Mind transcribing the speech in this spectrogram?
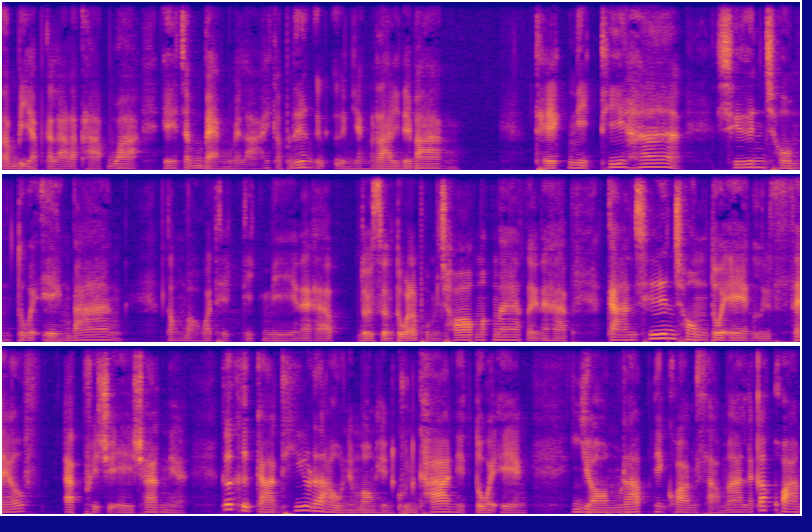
ระเบียบกันแล้วล่ะครับ ว่า เอ๊จะแบ่งเวลาให้กับเรื่องอื่น ๆ อย่างไรได้บ้าง เทคนิคที่ 5 ชื่นชมตัวเองบ้าง ต้องบอกว่าเทคนิคนี้นะครับ โดยส่วนตัวแล้วผมชอบมาก ๆ เลยนะครับ การชื่นชมตัวเองหรือ self appreciation เนี่ย ก็คือการที่เราเนี่ยมองเห็นคุณค่าในตัวเอง ยอมรับในความสามารถและก็ความ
